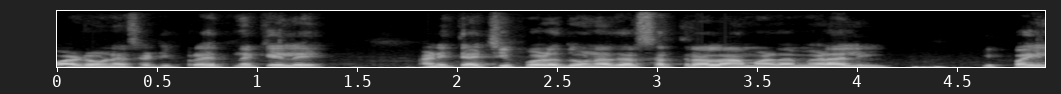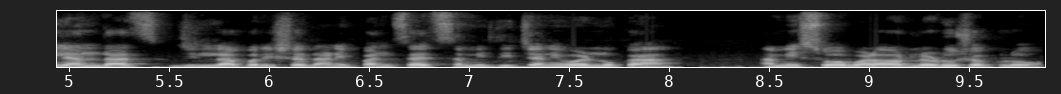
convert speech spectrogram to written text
वाढवण्यासाठी प्रयत्न केले आणि त्याची फळं दोन हजार सतराला आम्हाला मिळाली की पहिल्यांदाच जिल्हा परिषद आणि पंचायत समितीच्या निवडणुका आम्ही स्वबळावर लढू शकलो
